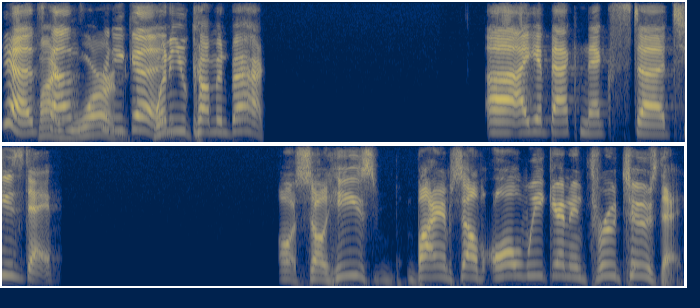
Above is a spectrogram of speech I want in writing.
Yeah, it My sounds word. pretty good. When are you coming back? Uh, I get back next uh, Tuesday. Oh, so he's by himself all weekend and through Tuesday.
